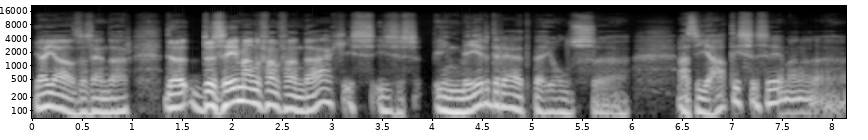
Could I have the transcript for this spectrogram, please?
Ja, ja, ze zijn daar. De, de zeeman van vandaag is, is in meerderheid bij ons uh, Aziatische zeemannen uh,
